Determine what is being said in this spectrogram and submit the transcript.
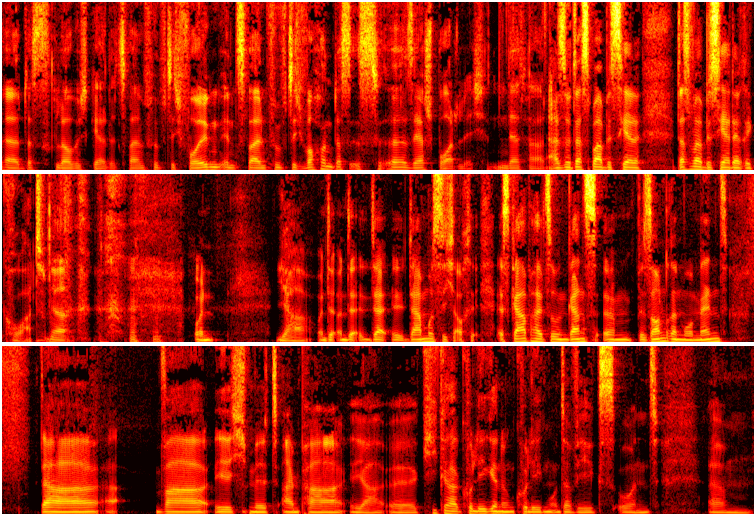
äh, das glaube ich gerne. 52 Folgen in 52 Wochen, das ist äh, sehr sportlich, in der Tat. Also das war bisher, das war bisher der Rekord. Ja. und ja, und, und da, da muss ich auch, es gab halt so einen ganz ähm, besonderen Moment, da war ich mit ein paar ja, äh, Kika-Kolleginnen und Kollegen unterwegs und ähm,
